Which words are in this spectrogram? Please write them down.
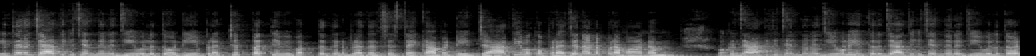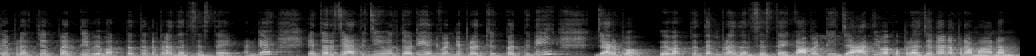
ఇతర జాతికి చెందిన జీవులతోటి ప్రత్యుత్పత్తి వివక్తతను ప్రదర్శిస్తాయి. కాబట్టి జాతి ఒక ప్రజనన ప్రమాణం. ఒక జాతికి చెందిన జీవులు ఇతర జాతికి చెందిన జీవులతోటి ప్రత్యుత్పత్తి వివక్తతను ప్రదర్శిస్తాయి. అంటే ఇతర జాతి జీవులతోటి ఎటువంటి ప్రత్యుత్పత్తిని జరపవు వివక్తతను ప్రదర్శిస్తాయి. కాబట్టి జాతి ఒక ప్రజనన ప్రమాణం.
